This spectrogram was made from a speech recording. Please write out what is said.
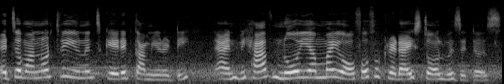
It's a 103 units gated community and we have no EMI offer for Credai stall visitors.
